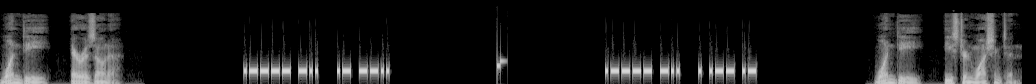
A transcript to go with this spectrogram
One D, Arizona. One D, Eastern Washington.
